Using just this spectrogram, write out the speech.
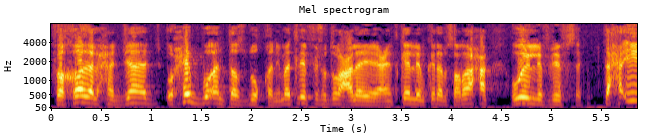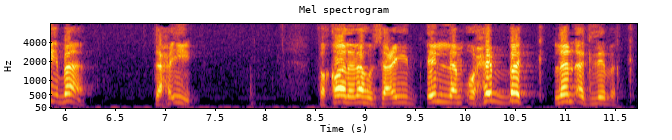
فقال الحجاج أحب أن تصدقني. ما تلفش وتدور عليا يعني تكلم كده بصراحة وقول اللي في نفسك. تحقيق بقى. تحقيق. فقال له سعيد إن لم أحبك لن أكذبك.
